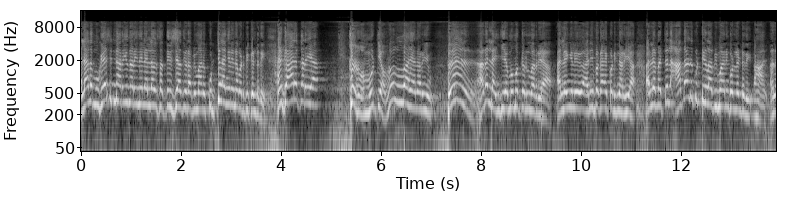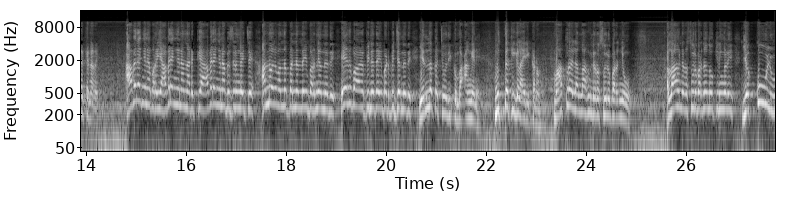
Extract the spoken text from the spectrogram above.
അല്ലാതെ മുകേഷിനെ അറിയുന്ന അറിയുന്നില്ല എല്ലാവരും സത്യവിശ്വാസിയുടെ അഭിമാനം. കുട്ടികൾ എങ്ങനെയാണ് പഠിപ്പിക്കേണ്ടത്? എനിക്ക് ആരൊക്കെ അറിയാ? മമ്മൂട്ടിയോ അല്ല ഞാൻ അറിയും അതല്ല എങ്കിൽ എമ്മക്കറിന് പറയാ അല്ലെങ്കിൽ അനീഫ കായക്കൊടിന് അറിയാ. അല്ലെ മറ്റല്ല അതാണ് കുട്ടികൾ അഭിമാനം കൊള്ളേണ്ടത്. ആ അതൊക്കെ അറിയാം. അവരെങ്ങനെ പറയാ അവരെങ്ങനെ നടക്കുക? അവരെങ്ങനെ ഭക്ഷണം കഴിച്ച്? അന്നോൽ വന്നപ്പോ എന്തെങ്കിലും പറഞ്ഞു തന്നത്? ഏത് പിന്നെ എന്തെങ്കിലും പഠിപ്പിച്ചെന്നത് എന്നൊക്കെ ചോദിക്കുമ്പോ അങ്ങനെ. മുത്തക്കികളായിരിക്കണം. മാത്രമല്ല അള്ളാഹുവിന്റെ റസൂൽ പറഞ്ഞു അള്ളാഹുവിന്റെ റസൂൽ പറഞ്ഞു നോക്കി നിങ്ങൾ യക്കൂലു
